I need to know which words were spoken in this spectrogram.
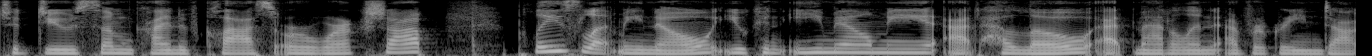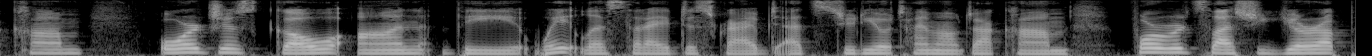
to do some kind of class or workshop, please let me know. You can email me at hello at madelineevergreen.com or just go on the waitlist that I described at studiotimeout.com forward slash Europe.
